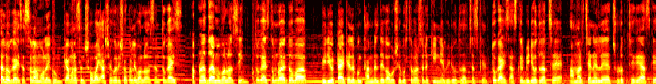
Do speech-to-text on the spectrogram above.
হ্যালো গাইস আসসালামু আলাইকুম। কেমন আছেন সবাই? আশা করি সকলে ভালো আছেন। তো গাইস আপনারা তো আমি ভালো আছি। তো গাইস তোমরা হয়তো বা ভিডিও টাইটেল এবং থাম্বেল দেখে অবশ্যই বুঝতে পারছ এটা কি নিয়ে ভিডিও হতে যাচ্ছে আজকে। তো গাইস আজকের ভিডিও হতে যাচ্ছে আমার চ্যানেলে ছোট থেকে আজকে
